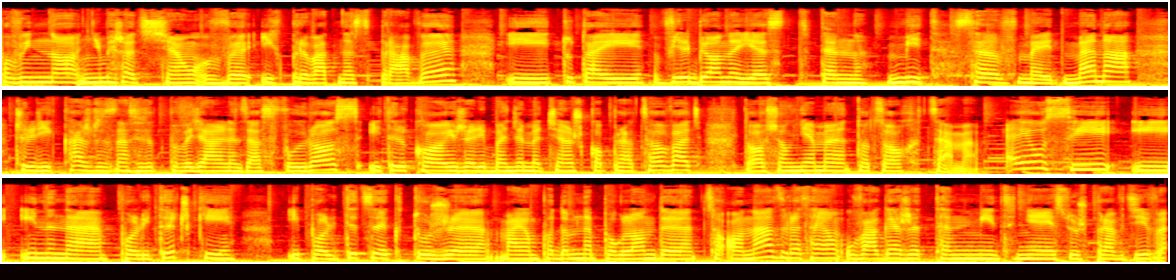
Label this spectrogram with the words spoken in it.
powinno nie mieszać się w ich prywatne sprawy i tutaj wielbiony jest ten mit self-made mana, czyli każdy z nas jest odpowiedzialny za swój los i tylko jeżeli będziemy ciężko pracować, to osiągniemy to, co chcemy. AOC i inne polityczki i politycy, którzy mają podobne poglądy co ona, zwracają uwagę, że ten mit nie jest już prawdziwy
